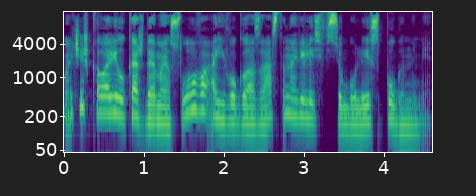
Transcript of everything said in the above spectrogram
Мальчишка ловил каждое мое слово, а его глаза становились все более испуганными.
